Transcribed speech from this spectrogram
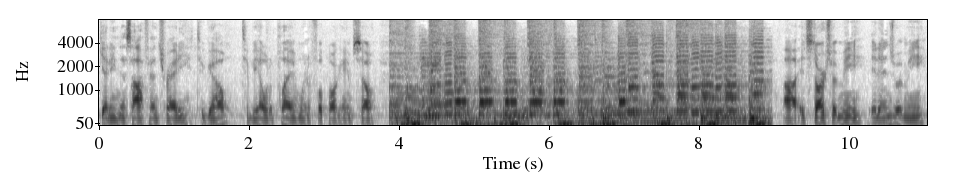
getting this offense ready to go to be able to play and win a football game. So. Uh, it starts with me, it ends with me.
